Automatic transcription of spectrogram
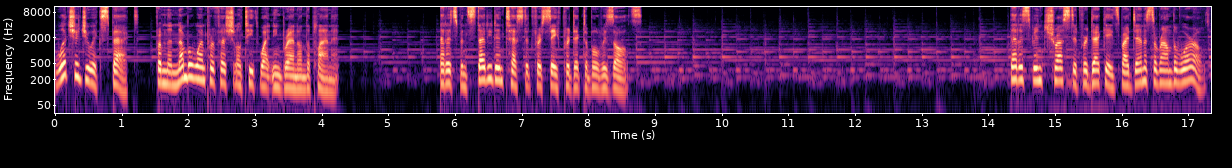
What should you expect from the number one professional teeth whitening brand on the planet? That it's been studied and tested for safe, predictable results. That it's been trusted for decades by dentists around the world.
